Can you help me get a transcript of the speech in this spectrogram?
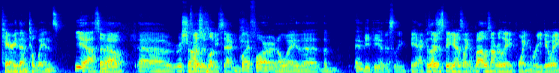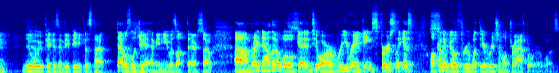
carry them to wins. yeah. so- no, uh, Rashad As much as love you, Stack. by far and away the the MVP of this league. Yeah, because I was just thinking, I was like, well, there's not really any point in redoing who we would pick as MVP because that that was legit. I mean, he was up there. So um, right now, though, we'll get into our re-rankings. First, I guess I'll kind of go through what the original draft order was.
